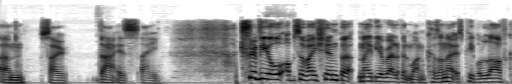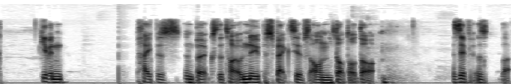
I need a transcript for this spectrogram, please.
Um, so that is a trivial observation, but maybe a relevant one because I notice people love giving papers and books the title "New Perspectives on dot dot dot," as if it was like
